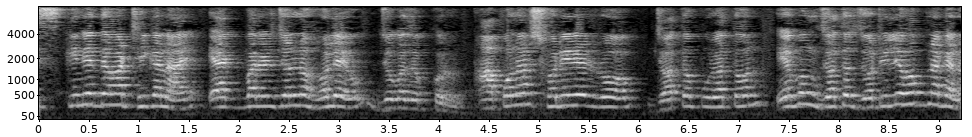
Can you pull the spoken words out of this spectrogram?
স্ক্রিনে দেওয়া ঠিকানায় একবারের জন্য হলেও যোগাযোগ করুন। আপনার শরীরের রোগ যত পুরাতন এবং যত জটিল হোক না কেন,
